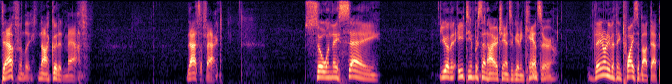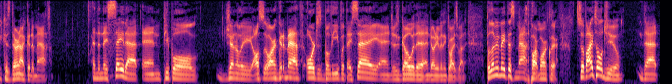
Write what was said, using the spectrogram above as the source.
definitely not good at math. That's a fact. So when they say you have an 18% higher chance of getting cancer, they don't even think twice about that because they're not good at math. And then they say that, and people generally also aren't good at math or just believe what they say and just go with it and don't even think twice about it. But let me make this math part more clear. So if I told you that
